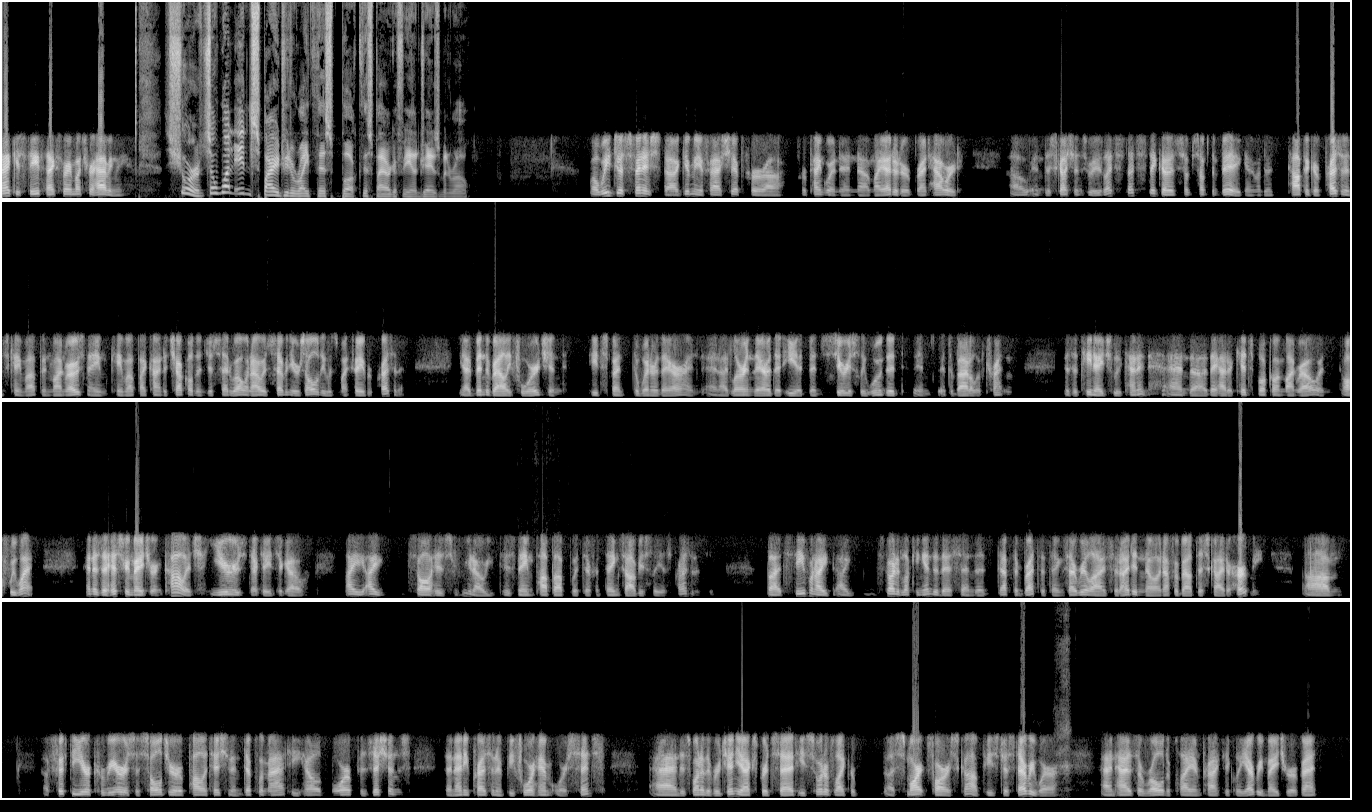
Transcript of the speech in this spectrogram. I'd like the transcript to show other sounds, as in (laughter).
Thank you, Steve. Thanks very much for having me. Sure. So, what inspired you to write this book, this biography on James Monroe? Well, we just finished uh, Give Me a Fast Ship for uh, for Penguin and uh, my editor Brent Howard uh, in discussions. We let's let's think of some, something big. And when the topic of presidents came up and Monroe's name came up, I kind of chuckled and just said, "Well, when I was seven years old, he was my favorite president. You know, I'd been to Valley Forge and." He'd spent the winter there, and and I learned there that he had been seriously wounded in at the Battle of Trenton as a teenage lieutenant, and uh, they had a kids' book on Monroe, and off we went. And as a history major in college, years, decades ago, I, I saw his, you know, his name pop up with different things, obviously his presidency. But Steve, when I, I started looking into this and the depth and breadth of things, I realized that I didn't know enough about this guy to hurt me. Um, a 50 year career as a soldier, politician, and diplomat. He held more positions than any president before him or since. And as one of the Virginia experts said, he's sort of like a, a smart Forrest Gump. He's just everywhere and has a role to play in practically every major event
